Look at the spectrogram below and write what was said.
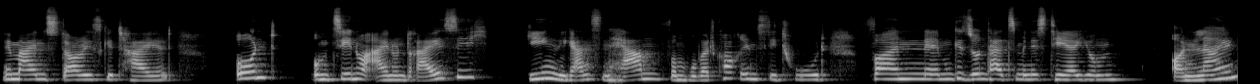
in meinen Stories geteilt und um 10.31 Uhr gingen die ganzen Herren vom Robert Koch Institut, von dem Gesundheitsministerium online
